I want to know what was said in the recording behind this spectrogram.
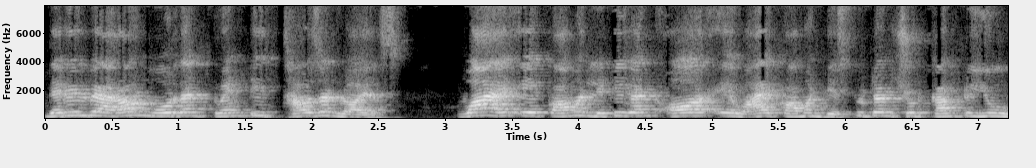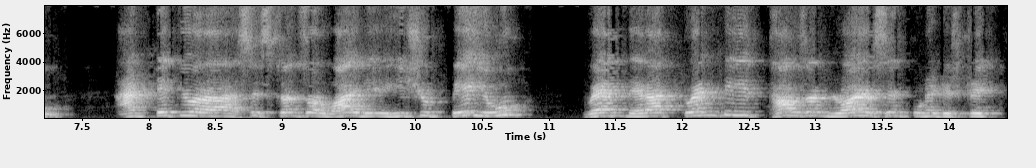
there will be around more than 20,000 lawyers. Why a common litigant or a why common disputant should come to you and take your assistance or why he should pay you when there are 20,000 lawyers in Pune district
